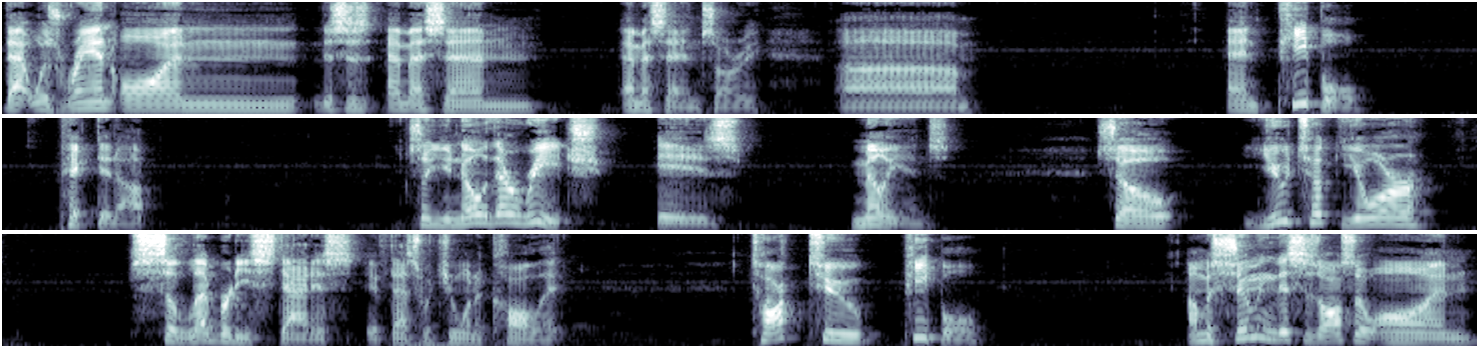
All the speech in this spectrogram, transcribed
that was ran on this is MSN, MSN, sorry. Um, and people picked it up. So you know their reach is millions. So you took your celebrity status, if that's what you want to call it, talk to people. I'm assuming this is also on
